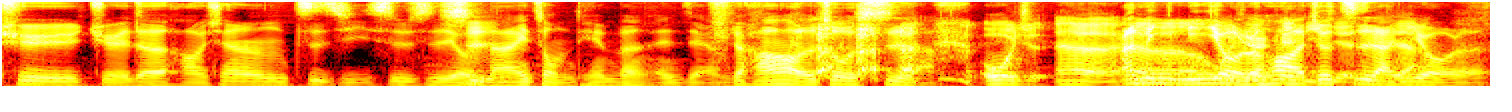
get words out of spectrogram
去觉得好像自己是不是有哪一种天分还是怎样，就好好的做事啊。我觉呃啊，你你有的话就自然有了，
